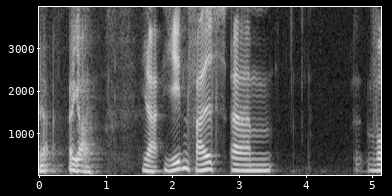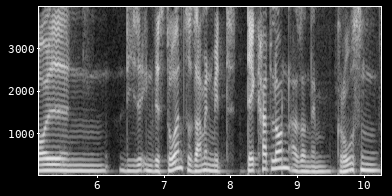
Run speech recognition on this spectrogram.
Ja, egal. Ja, jedenfalls ähm, wollen diese Investoren zusammen mit Decathlon, also einem großen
